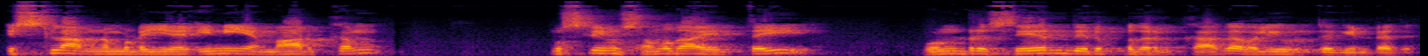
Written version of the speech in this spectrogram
இஸ்லாம் நம்முடைய இனிய மார்க்கம் முஸ்லிம் சமுதாயத்தை ஒன்று சேர்ந்து இருப்பதற்காக வலியுறுத்துகின்றது.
